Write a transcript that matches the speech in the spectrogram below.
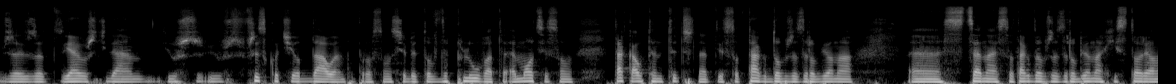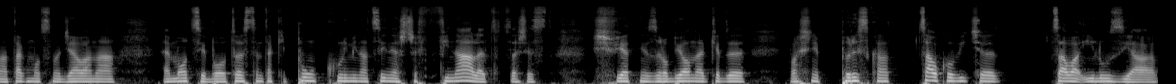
że, że ja już ci dałem, już, już wszystko ci oddałem, po prostu on z siebie to wypluwa, te emocje są tak autentyczne, jest to tak dobrze zrobiona e, scena, jest to tak dobrze zrobiona historia, ona tak mocno działa na emocje, bo to jest ten taki punkt kulminacyjny jeszcze w finale, to też jest świetnie zrobione, kiedy właśnie pryska całkowicie cała iluzja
